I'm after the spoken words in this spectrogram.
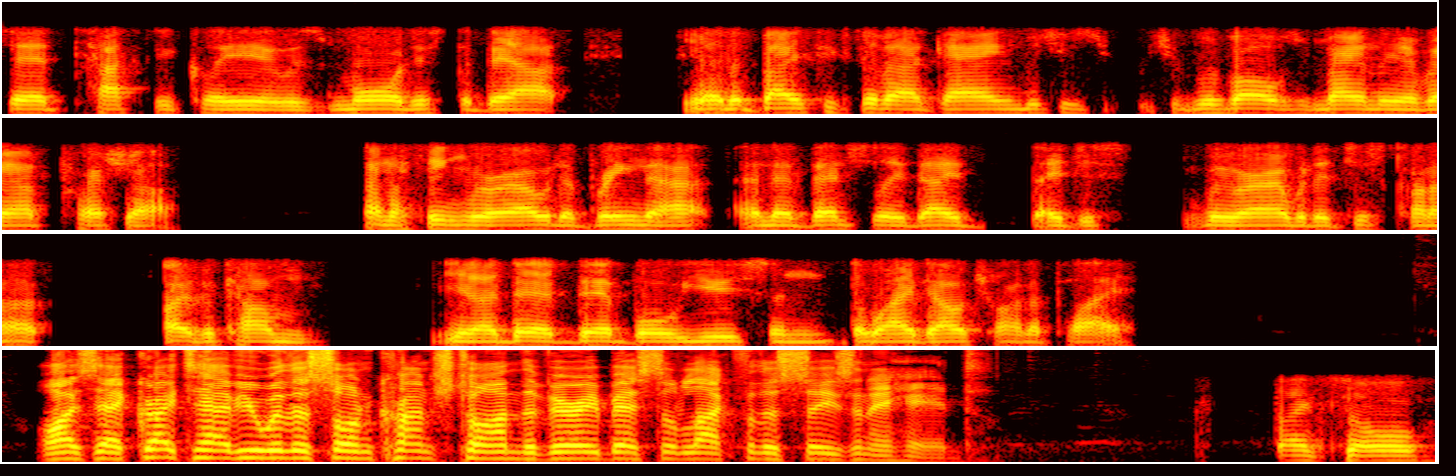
said tactically. It was more just about you know the basics of our game, which is which revolves mainly around pressure. And I think we were able to bring that, and eventually they they just we were able to just kind of overcome you know their their ball use and the way they were trying to play. Isaac, great to have you with us on Crunch Time. The very best of luck for the season ahead. Thanks all.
